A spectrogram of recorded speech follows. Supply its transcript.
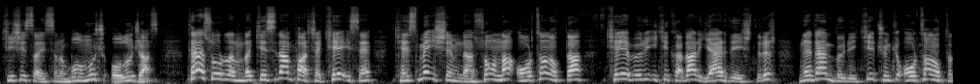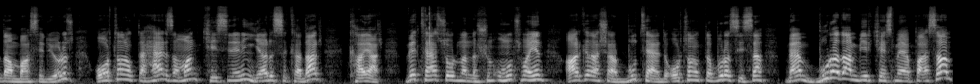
kişi sayısını bulmuş olacağız. Tel sorularında kesilen parça k ise kesme işleminden sonra orta nokta k bölü 2 kadar yer değiştirir. Neden bölü 2? Çünkü orta noktadan bahsediyoruz. Orta nokta her zaman kesilenin yarısı kadar kayar. Ve tel sorunlarında şunu unutmayın. Arkadaşlar bu telde orta nokta burasıysa ben buradan bir kesme yaparsam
